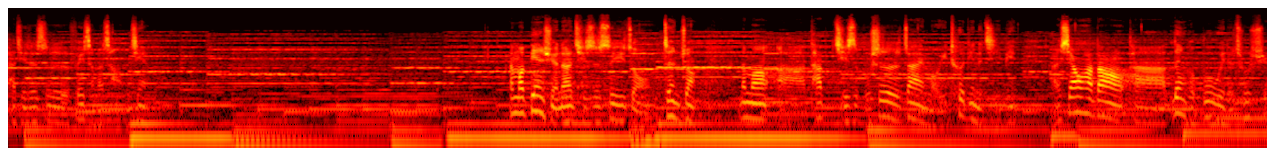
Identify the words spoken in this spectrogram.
它其实是非常的常见。那么便血呢，其实是一种症状。那么啊，它其实不是在某一特定的疾病，而消化道它任何部位的出血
